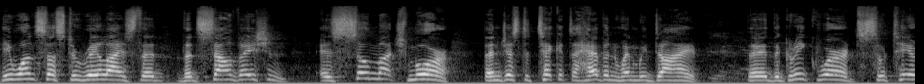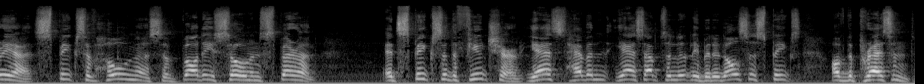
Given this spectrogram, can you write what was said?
He wants us to realize that, that salvation is so much more than just a ticket to heaven when we die. The, the Greek word soteria speaks of wholeness of body, soul, and spirit. It speaks of the future. Yes, heaven, yes, absolutely, but it also speaks of the present.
